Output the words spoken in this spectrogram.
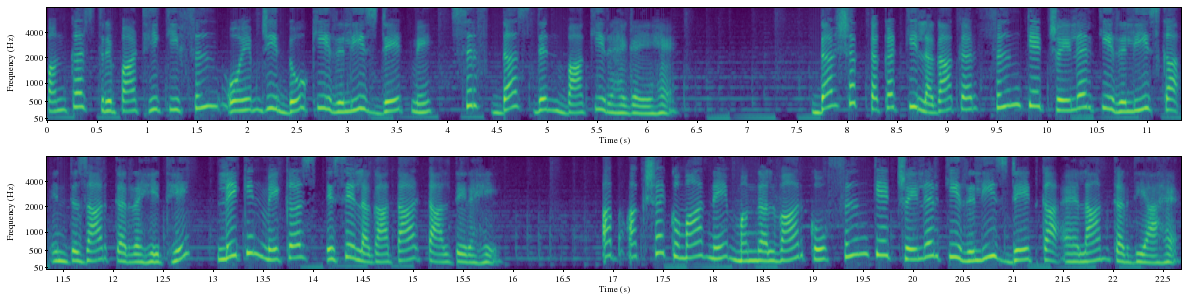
पंकज त्रिपाठी की फ़िल्म ओ एम जी दो की रिलीज़ डेट में सिर्फ़ 10 दिन बाकी रह गए हैं। दर्शक टकट की लगाकर फ़िल्म के ट्रेलर की रिलीज़ का इंतज़ार कर रहे थे, लेकिन मेकर्स इसे लगातार टालते रहे। अब अक्षय कुमार ने मंगलवार को फ़िल्म के ट्रेलर की रिलीज़ डेट का ऐलान कर दिया है।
